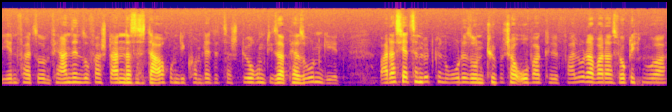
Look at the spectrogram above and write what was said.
jedenfalls so im Fernsehen so verstanden, dass es da auch um die komplette Zerstörung dieser Person geht. War das jetzt in Lütgenrode so ein typischer Overkill-Fall oder war das wirklich nur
